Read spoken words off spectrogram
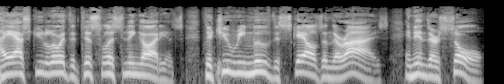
I ask you, Lord, that this listening audience, that you remove the scales in their eyes and in their soul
